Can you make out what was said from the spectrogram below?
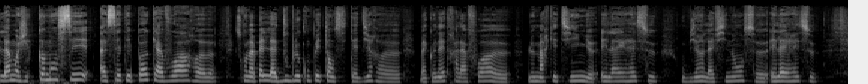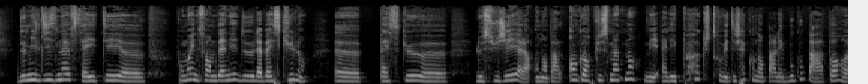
Là, moi, j'ai commencé à cette époque à voir ce qu'on appelle la double compétence, c'est-à-dire bah, connaître à la fois le marketing et la RSE, ou bien la finance et la RSE. 2019, ça a été pour moi une forme d'année de la bascule, euh, parce que euh, le sujet, alors on en parle encore plus maintenant, mais à l'époque, je trouvais déjà qu'on en parlait beaucoup par rapport,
